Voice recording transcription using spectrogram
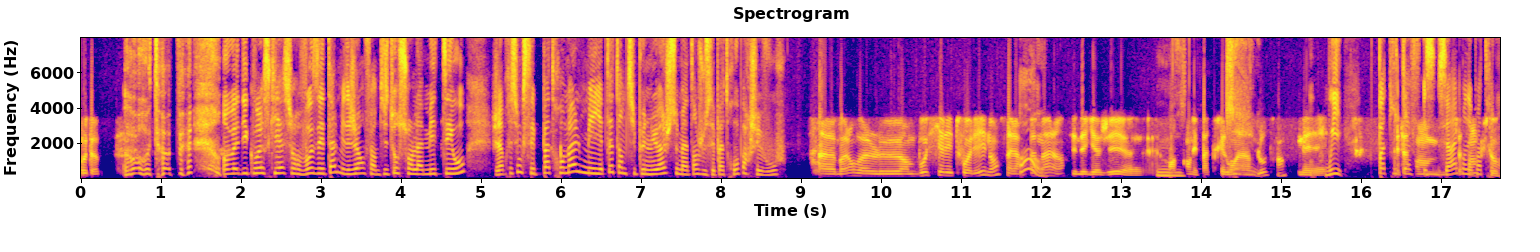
Au top. Oh, au top. On va découvrir ce qu'il y a sur vos étals, mais déjà on fait un petit tour sur la météo. J'ai l'impression que c'est pas trop mal, mais il y a peut-être un petit peu de nuages ce matin, je sais pas trop par chez vous. Euh, bah là, on va le, un beau ciel étoilé, non? Ça a l'air Oh. pas mal, hein, c'est dégagé. Euh, Oui. on n'est pas très loin l'un de l'autre, hein, mais Oui, pas tout mais à ça fait. semble- C'est vrai qu'on n'est pas très loin.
